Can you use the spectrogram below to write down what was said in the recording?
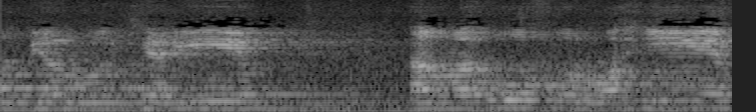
البر الكريم الرؤوف الرحيم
